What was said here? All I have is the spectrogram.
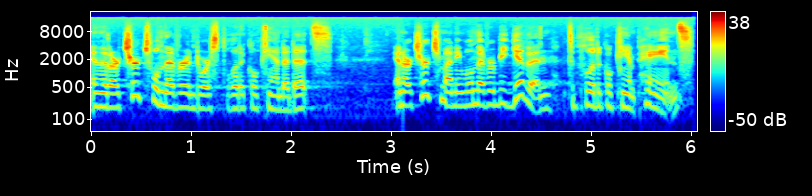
and that our church will never endorse political candidates, and our church money will never be given to political campaigns.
